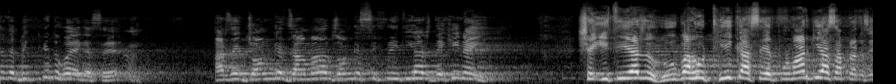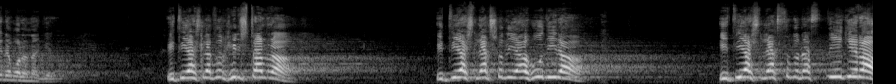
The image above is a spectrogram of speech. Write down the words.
যাতে বিকৃত হয়ে গেছে। আর যে জঙ্গে জামাল, জঙ্গে সিপ্রির ইতিহাস দেখি নাই, সেই ইতিহাস হুবাহু ঠিক আছে, এর প্রমাণ কি আছে আপনার কাছে এটা বলেন আগে? ইতিহাস লেখো খ্রিস্টানরা, ইতিহাস লেখছো তো ইয়াহুদিরা, ইতিহাস লেখছো তো নাস্তিকেরা।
